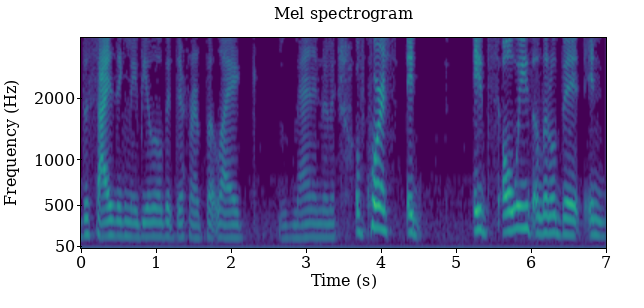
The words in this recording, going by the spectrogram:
the sizing may be a little bit different. But like, men and women, of course, it it's always a little bit in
